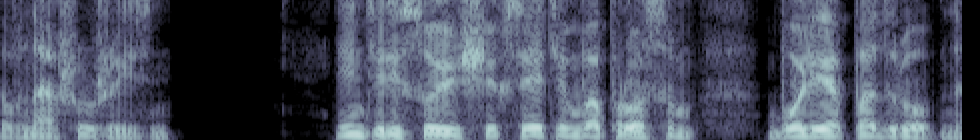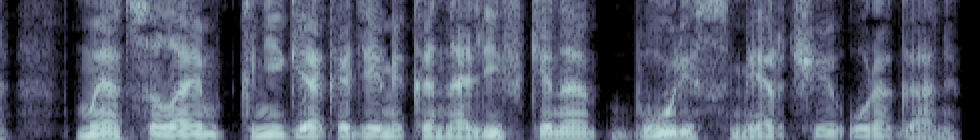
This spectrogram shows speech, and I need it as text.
в нашу жизнь. Интересующихся этим вопросом более подробно мы отсылаем к книге академика Наливкина «Бури, смерчи, ураганы».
